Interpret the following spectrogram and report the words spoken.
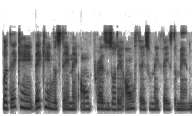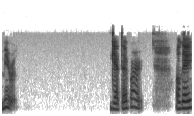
But they can't they can't even stay in their own presence or their own face when they face the man in the mirror. Get that part. Okay?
